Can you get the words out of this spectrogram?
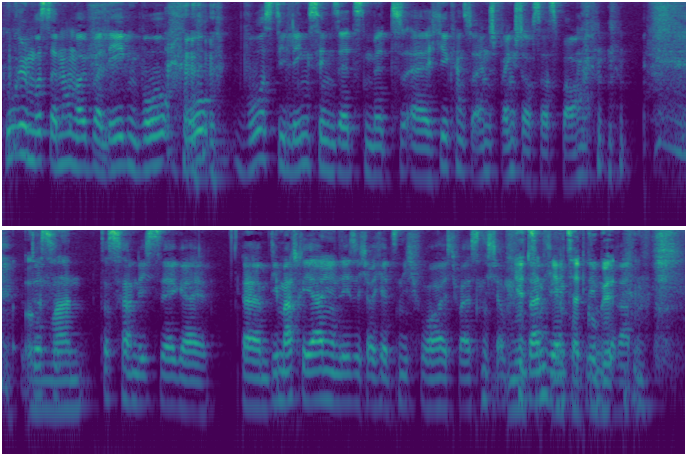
Google muss dann nochmal überlegen, wo, wo, wo es die Links hinsetzt mit, äh, hier kannst du einen Sprengstoffsatz bauen. Oh das, oh Mann. Das fand ich sehr geil. Ähm, die Materialien lese ich euch jetzt nicht vor. Ich weiß nicht, ob wir dann hier in Problem Google. geraten.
